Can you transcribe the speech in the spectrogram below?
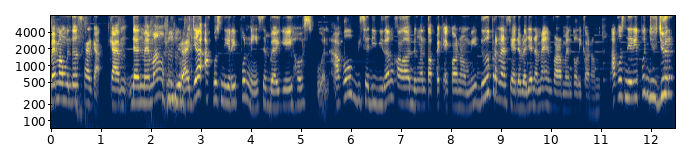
Memang betul sekali kak. Kan dan memang jujur aja aku sendiri pun nih sebagai host pun aku bisa dibilang kalau dengan topik ekonomi dulu pernah sih ada belajar namanya environmental economy. Aku sendiri pun jujur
